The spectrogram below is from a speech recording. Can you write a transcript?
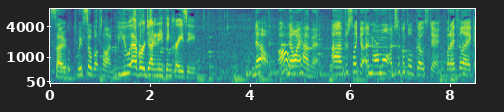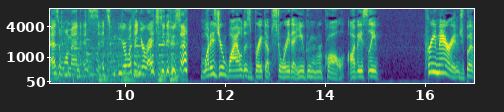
so we've still got time. Have you ever done anything crazy? No, Oh. no, I haven't. Um, just like a normal, a typical ghosting. But I feel like as a woman, it's it's you're within your rights to do so. What is your wildest breakup story that you can recall? Obviously, pre-marriage, but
